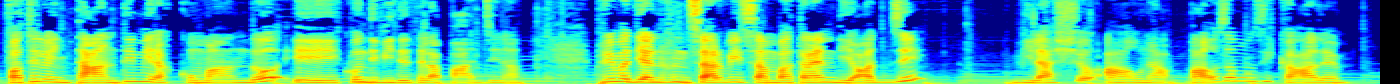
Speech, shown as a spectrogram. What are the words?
Fatelo in tanti, mi raccomando, e condividete la pagina. Prima di annunciarvi il Samba Trend di oggi, vi lascio a una pausa musicale.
